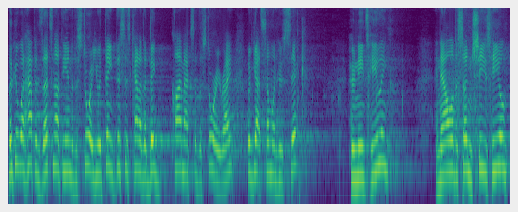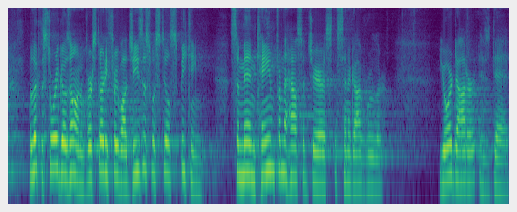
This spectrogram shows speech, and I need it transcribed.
look at what happens. That's not the end of the story. You would think this is kind of the big climax of the story, right? We've got someone who's sick, who needs healing, and now all of a sudden she's healed. But look, the story goes on. verse 33 while Jesus was still speaking, some men came from the house of Jairus, the synagogue ruler. Your daughter is dead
